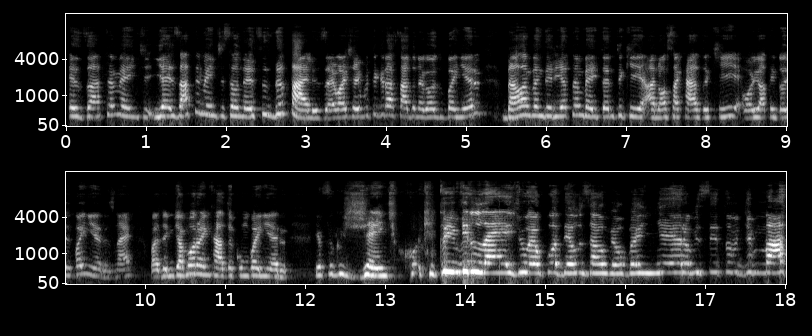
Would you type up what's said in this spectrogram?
exatamente. E é exatamente, são nesses detalhes. Eu achei muito engraçado o negócio do banheiro, da lavanderia também. Tanto que a nossa casa aqui, hoje já tem dois banheiros, né? Mas a gente já morou em casa com banheiro. Eu fico, gente, que privilégio eu poder usar o meu banheiro, eu me sinto demais.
